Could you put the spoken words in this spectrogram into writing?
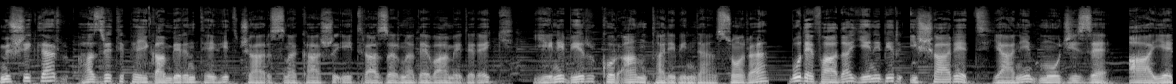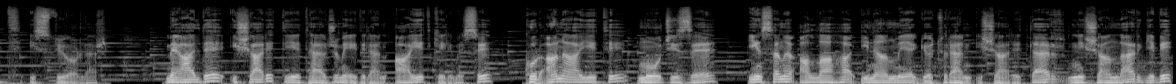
Müşrikler, Hazreti Peygamber'in tevhid çağrısına karşı itirazlarına devam ederek, yeni bir Kur'an talebinden sonra, bu defada yeni bir işaret yani mucize, ayet istiyorlar. Mealde işaret diye tercüme edilen ayet kelimesi, Kur'an ayeti, mucize, insanı Allah'a inanmaya götüren işaretler, nişanlar gibi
